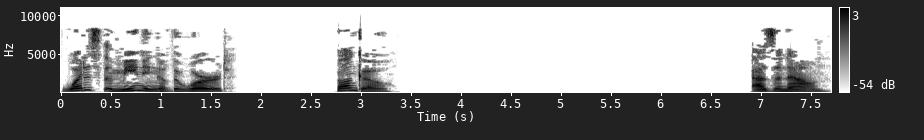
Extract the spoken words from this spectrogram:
What is the meaning of the word bunco? as a noun?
